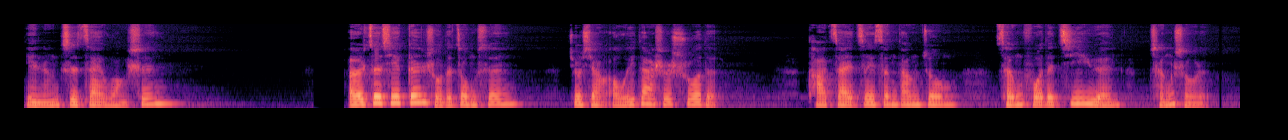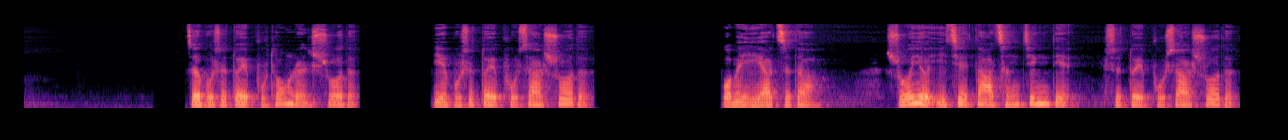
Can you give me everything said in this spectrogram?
也能自在往生。而这些根熟的众生，就像蕅益大师说的，他在这一生当中成佛的机缘成熟了。这不是对普通人说的，也不是对菩萨说的。我们也要知道，所有一切大乘经典。是对菩萨说的，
